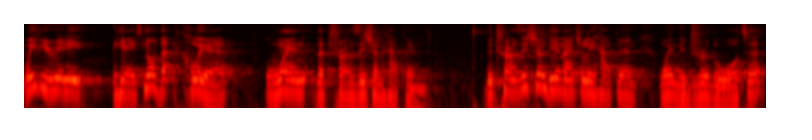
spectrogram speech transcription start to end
well, if you read it here, it's not that clear when the transition happened. The transition didn't actually happen when they drew the water.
